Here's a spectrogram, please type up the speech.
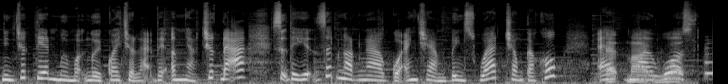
Nhưng trước tiên mời mọi người quay trở lại với âm nhạc trước đã. Sự thể hiện rất ngọt ngào của anh chàng Bing Sweat trong ca khúc At, At My My Worst. Can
